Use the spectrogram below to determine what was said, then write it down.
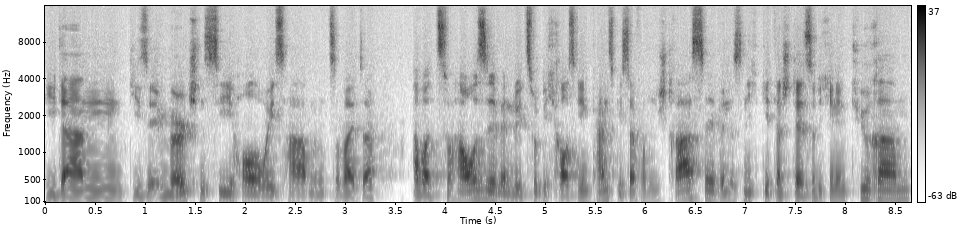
die dann diese Emergency Hallways haben und so weiter. Aber zu Hause, wenn du jetzt wirklich rausgehen kannst, gehst du einfach auf die Straße. Wenn das nicht geht, dann stellst du dich in den Türrahmen.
